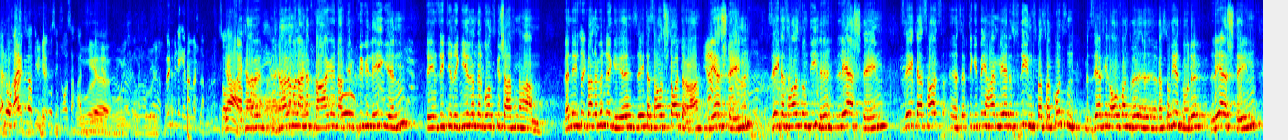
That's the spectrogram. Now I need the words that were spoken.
Ja, nur reiß mir doch die Mikros nicht raus der Hand hier. Würden wir nicht immer mal schlappen? So, Ja, ich habe, ich habe mal eine Frage nach den Privilegien, denen sich die Regierenden bei uns geschaffen haben. Wenn ich durch Warnemünde gehe, sehe ich das Haus Stolterer leer stehen, sehe ich das Haus Undine leer stehen, sehe ich das Haus, äh, das FDGB-Heim Meer des Friedens, was vor kurzem mit sehr viel Aufwand äh, restauriert wurde, leer stehen,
